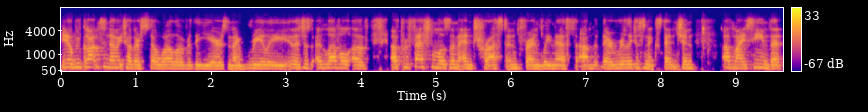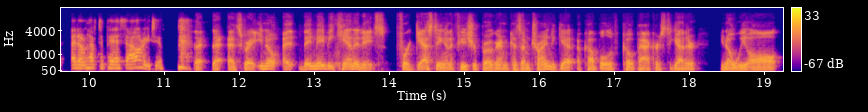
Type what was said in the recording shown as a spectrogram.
you know, we've got gotten to know each other so well over the years, and I really there's just a level of of professionalism and trust and friendliness um, that they're really just an extension of my team that I don't have to pay a salary to. that, that, that's great. You know, I, they may be candidates for guesting on a future program because I'm trying to get a couple of co-packers together. You know, we all,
